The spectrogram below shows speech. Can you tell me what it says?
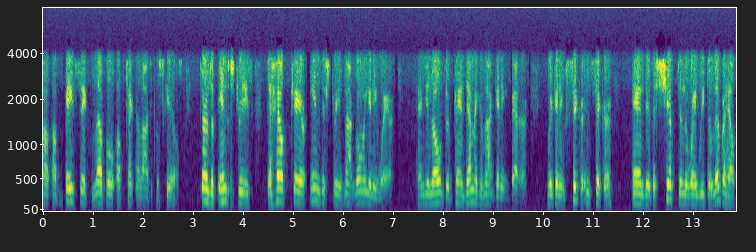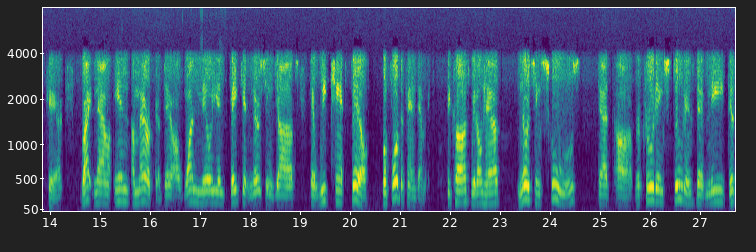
a, a basic level of technological skills. In terms of industries, the healthcare industry is not going anywhere, and you know the pandemic is not getting better. We're getting sicker and sicker, and there's a shift in the way we deliver healthcare right now in America, there are 1 million vacant nursing jobs that we can't fill before the pandemic because we don't have nursing schools that are recruiting students that need this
